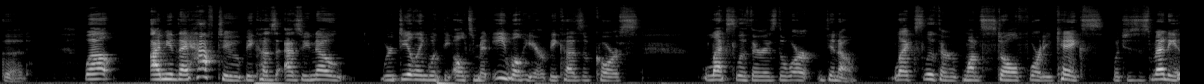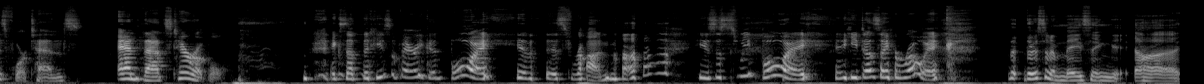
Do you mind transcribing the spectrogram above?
good. Well, I mean they have to because as we know, we're dealing with the ultimate evil here because of course Lex Luthor is the wor you know, Lex Luthor once stole 40 cakes, which is as many as four tens, and that's terrible. Except that he's a very good boy in this run. He's a sweet boy. He does a heroic. There's an amazing uh,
